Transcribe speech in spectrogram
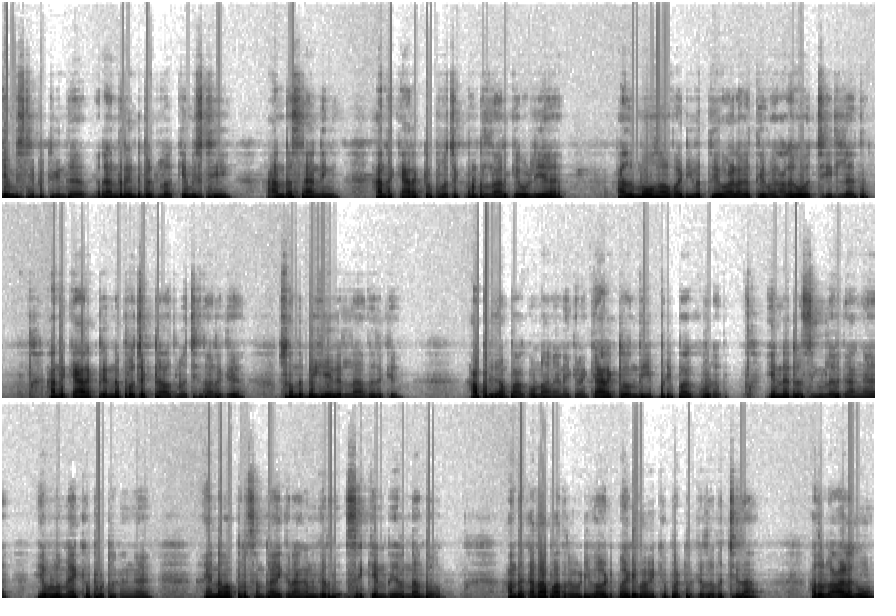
கெமிஸ்ட்ரி பிட்வீன் த அந்த ரெண்டு பேருக்குள்ள கெமிஸ்ட்ரி அண்டர்ஸ்டாண்டிங் அந்த கேரக்டர் ப்ரொஜெக்ட் பண்ணுறது தான் இருக்கே ஒழிய அது முக வடிவத்தையோ அழகத்தையோ அழக வச்சு இல்லை அது. அந்த கேரக்டர் என்ன ப்ரொஜெக்ட் ஆகுதுன்னு வச்சு தான் இருக்குது ஸோ அந்த பிஹேவியர்லாம் அது இருக்குது அப்படி தான் பார்க்கணும்னு நான் நினைக்கிறேன். கேரக்டர் வந்து இப்படி பார்க்கக்கூடாது என்ன ட்ரெஸ்ஸிங்கில் இருக்காங்க? எவ்வளோ மேக்கப் போட்டிருக்காங்க? என்னவா ப்ரெசென்ட் ஆகிக்கிறாங்கங்கிறது செகண்ட் இரண்டாம் தரம். அந்த கதாபாத்திரம் வடி வடி- வடிவமைக்கப்பட்டிருக்கிறத வச்சு தான் அதோட அழகும்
